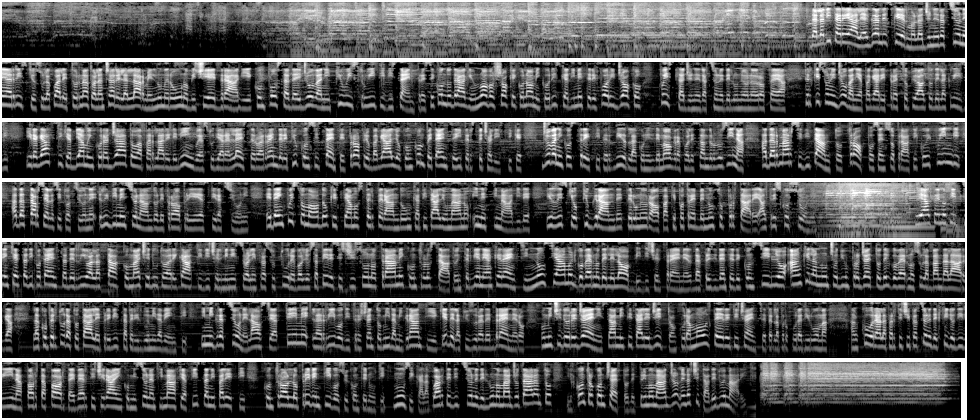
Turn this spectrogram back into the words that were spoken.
Dalla vita reale al grande schermo, la generazione a rischio sulla quale è tornato a lanciare l'allarme il numero uno BCE Draghi è composta dai giovani più istruiti di sempre. Secondo Draghi un nuovo shock economico rischia di mettere fuori gioco questa generazione dell'Unione Europea, perché sono i giovani a pagare il prezzo più alto della crisi, i ragazzi che abbiamo incoraggiato a parlare le lingue, a studiare all'estero, a rendere più consistente il proprio bagaglio con competenze iperspecialistiche. Giovani costretti, per dirla con il demografo Alessandro Rosina, ad armarsi di tanto, troppo senso pratico e quindi adattarsi alla situazione ridimensionando le proprie aspirazioni. Ed è in questo modo che stiamo sperperando un capitale umano inestimabile, il rischio più grande per un'Europa che potrebbe non sopportare altri scossoni. Le altre notizie, inchiesta di potenza del Rio all'attacco, mai ceduto a ricatti, dice il ministro alle infrastrutture. Voglio sapere se ci sono trame contro lo Stato. Interviene anche Renzi. Non siamo il governo delle lobby, dice il Premier. Dal Presidente del Consiglio anche l'annuncio di un progetto del governo sulla banda larga. La copertura totale è prevista per il 2020. Immigrazione, l'Austria teme l'arrivo di 300.000 migranti e chiede la chiusura del Brennero. Omicidio Regeni, summit Italia-Egitto, ancora molte reticenze per la Procura di Roma. Ancora la partecipazione del figlio di Rina porta a porta. I vertici RAI in commissione antimafia fissano i paletti, controllo preventivo sui contenuti. Musica, la quarta edizione dell'1 maggio Taranto, il controconcerto del primo maggio nella città dei due mari.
